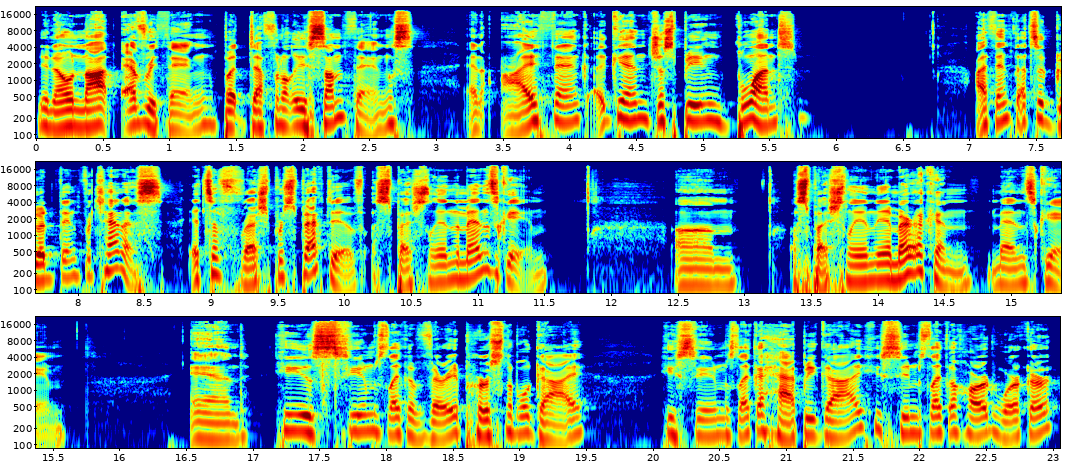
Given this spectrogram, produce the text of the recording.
you know, not everything, but definitely some things. And I think, again, just being blunt, I think that's a good thing for tennis. It's a fresh perspective, especially in the men's game, um, especially in the American men's game. And he seems like a very personable guy. He seems like a happy guy. He seems like a hard worker.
